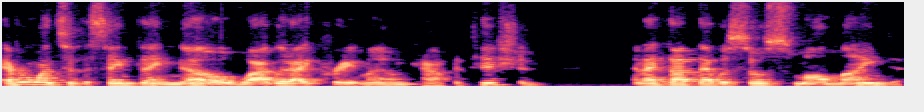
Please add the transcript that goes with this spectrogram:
everyone said the same thing. No, why would I create my own competition? And I thought that was so small minded.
